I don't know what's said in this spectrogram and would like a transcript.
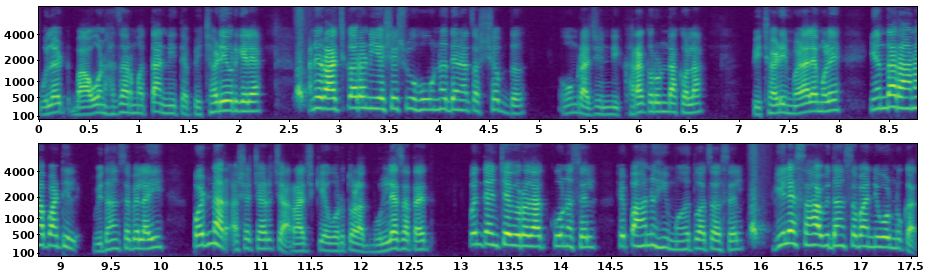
उलट बावन्न हजार मतांनी त्या पिछाडीवर गेल्या. आणि राजकारण यशस्वी होऊ न देण्याचा शब्द ओमराजेंनी खरा करून दाखवला. पिछाडी मिळाल्यामुळे यंदा राणा पाटील विधानसभेलाही पडणार अशा चर्चा राजकीय वर्तुळात बोलल्या जात आहेत. पण त्यांच्या विरोधात कोण असेल हे पाहणंही महत्वाचं असेल. गेल्या सहा विधानसभा निवडणुकात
